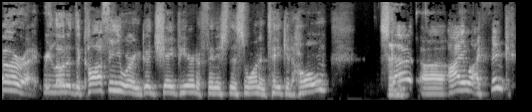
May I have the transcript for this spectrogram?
All right. Reloaded the coffee. We're in good shape here to finish this one and take it home. Scott, uh, Iowa, I think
